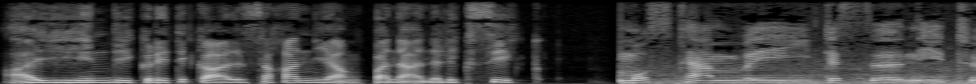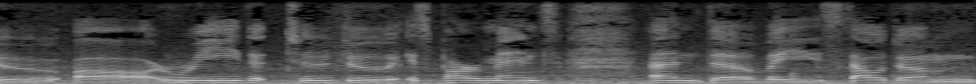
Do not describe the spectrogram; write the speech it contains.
ay hindi kritikal sa kanyang pananaliksik. Most time we just uh, need to uh, read to do experiments, and uh, we seldom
